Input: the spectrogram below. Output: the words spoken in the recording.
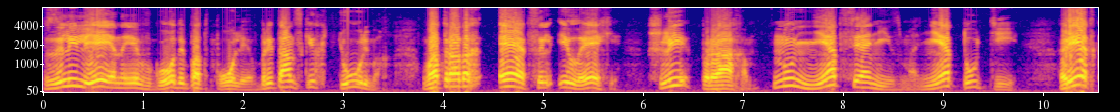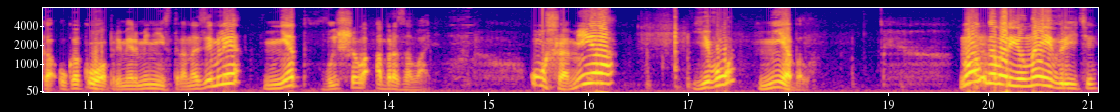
взлелеянные в годы подполья, в британских тюрьмах, в отрадах Эцель и Лехи, шли прахом. Ну нет сионизма, нет тути. Редко у какого премьер-министра на земле нет высшего образования. У Шамира его не было. Но он говорил на иврите,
